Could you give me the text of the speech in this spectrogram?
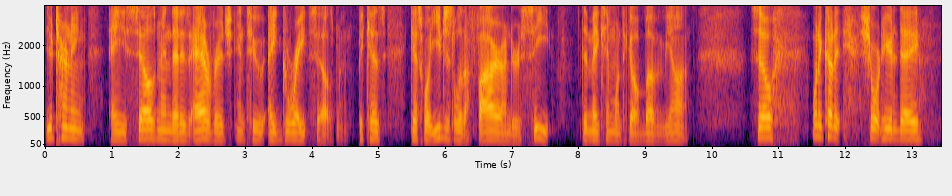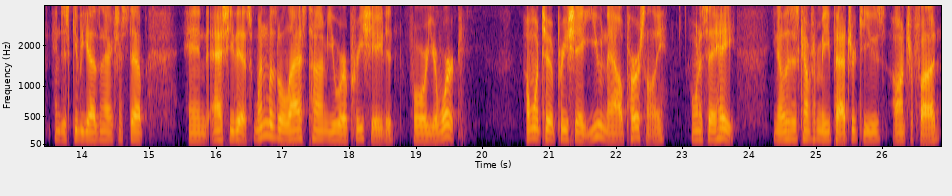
you're turning a salesman that is average into a great salesman because guess what? You just lit a fire under his seat that makes him want to go above and beyond. So, I want to cut it short here today and just give you guys an action step and ask you this When was the last time you were appreciated for your work? I want to appreciate you now personally. I want to say, hey, you know, this has come from me, Patrick Hughes, Entrefied.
